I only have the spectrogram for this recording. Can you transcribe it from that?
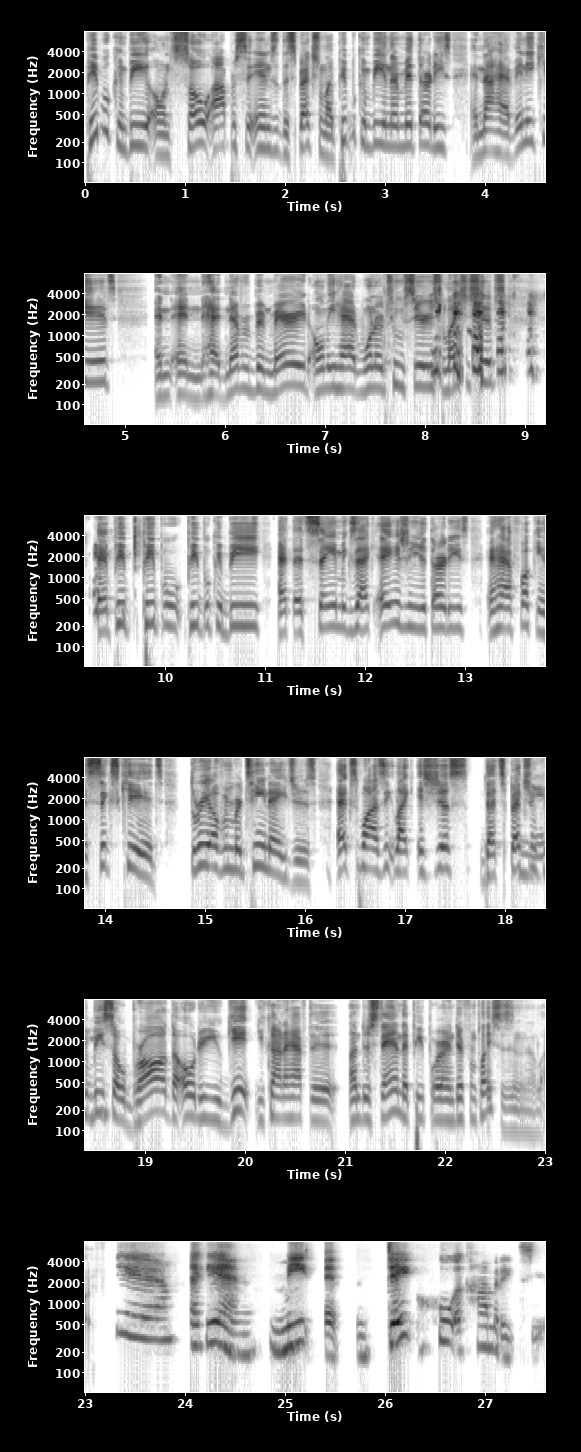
people can be on so opposite ends of the spectrum. Like people can be in their mid 30s and not have any kids and and had never been married, only had one or two serious relationships, and people people people could be at that same exact age in your 30s and have fucking six kids, three of them are teenagers, XYZ like it's just that spectrum yeah. can be so broad the older you get, you kind of have to understand that people are in different places in their life. Yeah. Again, meet and date who accommodates you.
